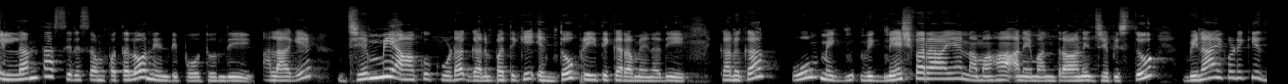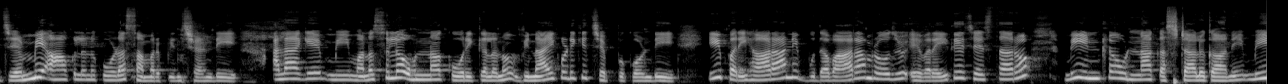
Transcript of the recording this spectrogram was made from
ఇల్లంతా సిరి సంపదలో నిండిపోతుంది. అలాగే జమ్మి ఆకు కూడా గణపతికి ఎంతో ప్రీతికరమైనది. కనుక ఓం విఘ్నేశ్వరాయ నమ అనే మంత్రాన్ని జపిస్తూ వినాయకుడికి జమ్మి ఆకులను కూడా సమర్పించండి. అలాగే మీ మనసులో ఉన్న కోరికలను వినాయకుడికి చెప్పుకోండి. ఈ పరిహారాన్ని బుధవారం రోజు ఎవరైతే చేస్తారో మీ ఇంట్లో ఉన్న కష్టాలు కానీ మీ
